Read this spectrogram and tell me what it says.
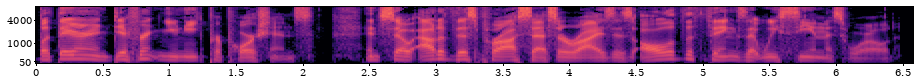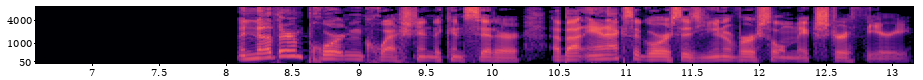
but they are in different unique proportions. And so out of this process arises all of the things that we see in this world. Another important question to consider about Anaxagoras' universal mixture theory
